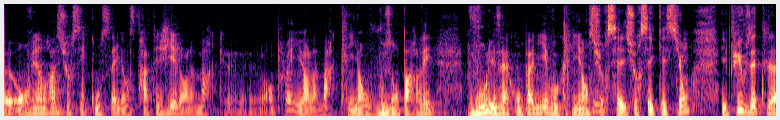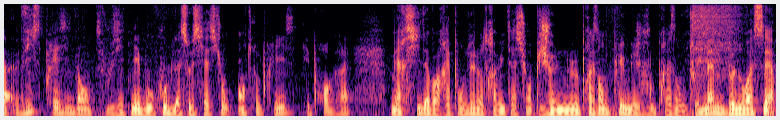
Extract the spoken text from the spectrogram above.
Euh, on reviendra sur ces conseils en stratégie. Alors la marque euh, employeur, la marque client, vous en parlez. Vous les accompagnez vos clients sur ces sur ces questions. Et puis vous êtes la vice-présidente. Vous y tenez beaucoup de l'association Entreprise et Progrès. Merci d'avoir répondu à notre invitation. Puis je ne le présente plus, mais je vous le présente tout de même. Benoît Serre,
